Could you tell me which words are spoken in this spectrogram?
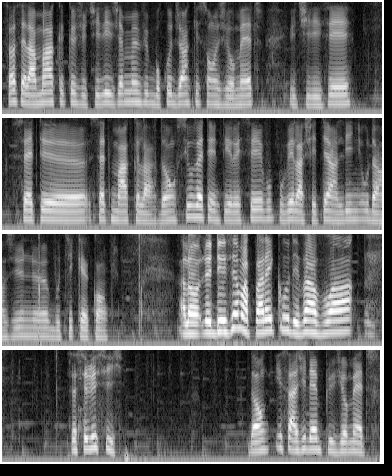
Ça, c'est la marque que j'utilise. J'ai même vu beaucoup de gens qui sont géomètres utiliser cette, euh, cette marque-là. Donc, si vous êtes intéressé, vous pouvez l'acheter en ligne ou dans une boutique quelconque. Alors, le deuxième appareil que vous devez avoir, c'est celui-ci. Donc, il s'agit d'un pluviomètre.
